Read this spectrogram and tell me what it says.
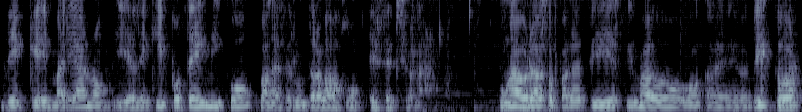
de que Mariano y el equipo técnico van a hacer un trabajo excepcional. Un abrazo para ti, estimado eh, Víctor,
